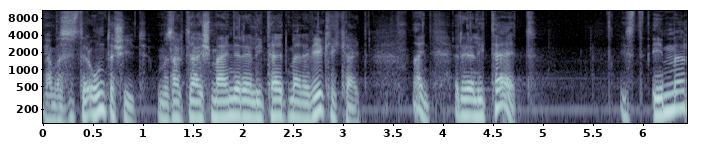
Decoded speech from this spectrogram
Ja, was ist der Unterschied? Und man sagt, ja, ist meine Realität meine Wirklichkeit. Nein, Realität ist immer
